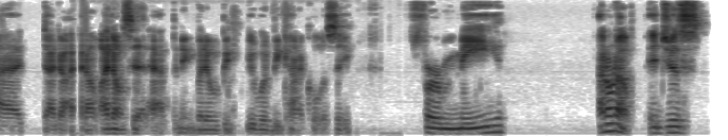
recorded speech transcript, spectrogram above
I, I, don't, I don't I don't see that happening. But it would be it would be kind of cool to see. For me, I don't know. It just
